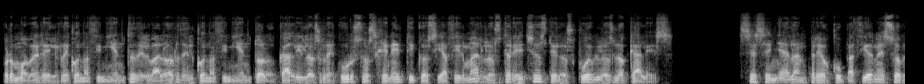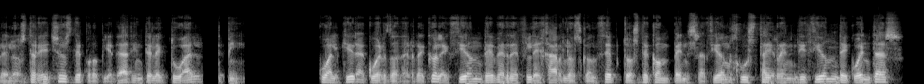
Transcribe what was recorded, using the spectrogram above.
promover el reconocimiento del valor del conocimiento local y los recursos genéticos y afirmar los derechos de los pueblos locales. Se señalan preocupaciones sobre los derechos de propiedad intelectual, PI. Cualquier acuerdo de recolección debe reflejar los conceptos de compensación justa y rendición de cuentas,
